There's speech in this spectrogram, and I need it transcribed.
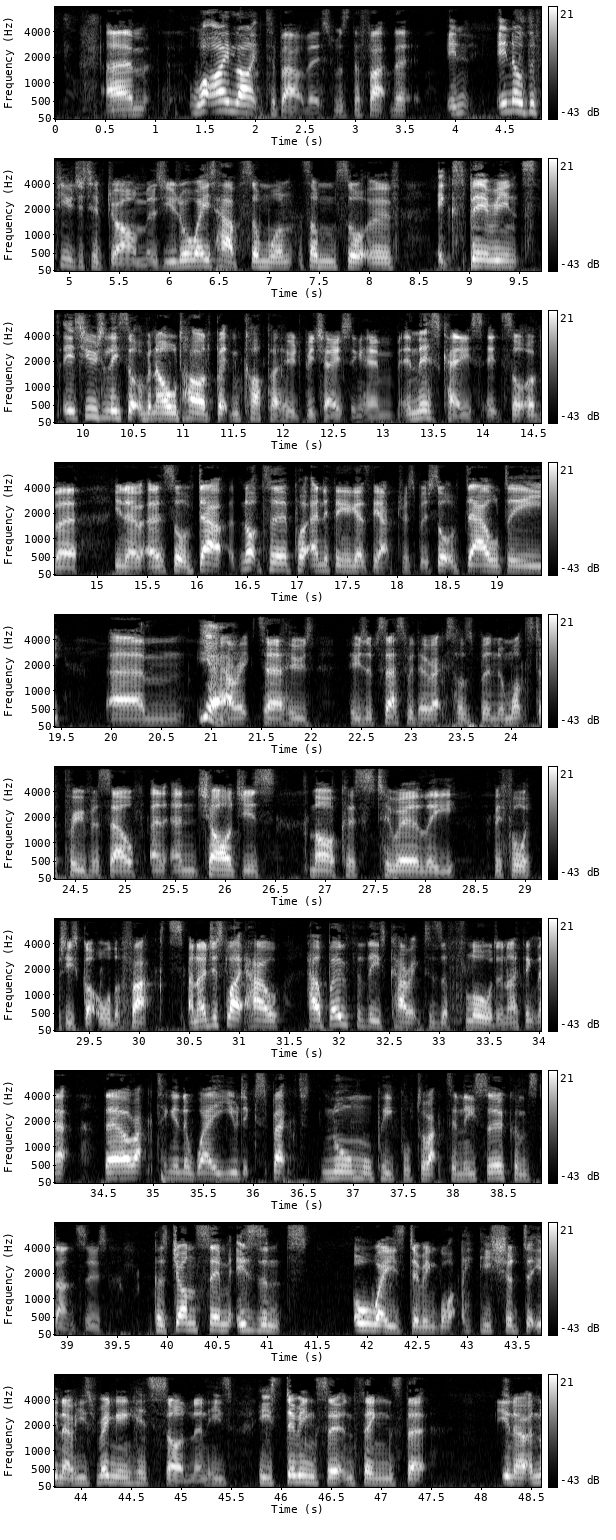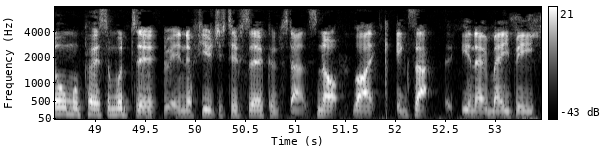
Um, what I liked about this was the fact that in in other fugitive dramas, you'd always have someone, some sort of experienced. It's usually sort of an old, hard-bitten copper who'd be chasing him. In this case, it's sort of a, you know, a sort of doubt. Not to put anything against the actress, but sort of dowdy um, Yeah. character who's who's obsessed with her ex-husband and wants to prove herself and, and charges Marcus too early before she's got all the facts. And I just like how how both of these characters are flawed, and I think that they are acting in a way you'd expect normal people to act in these circumstances. Because John Simm isn't always doing what he should do. You know, he's ringing his son, and he's he's doing certain things that you know a normal person would do in a fugitive circumstance, not like exact. You know, maybe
